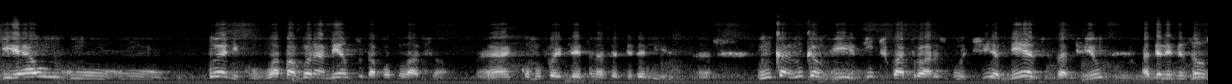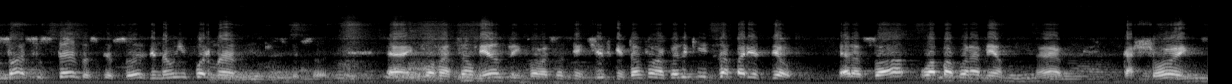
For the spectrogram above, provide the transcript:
que é o, o, o pânico, o apavoramento da população, né? como foi feito nessa epidemia. Né? Nunca, nunca vi 24 horas por dia, meses a fio, a televisão só assustando as pessoas e não informando as pessoas. É, informação mesmo, informação científica, então foi uma coisa que desapareceu. Era só o apavoramento. Né? Caixões,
